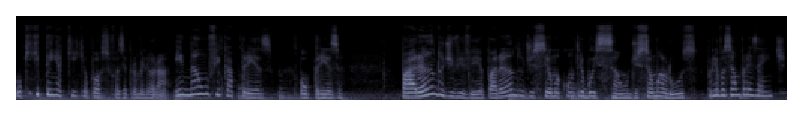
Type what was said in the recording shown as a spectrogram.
o que, que tem aqui que eu posso fazer para melhorar? E não ficar preso ou presa, parando de viver, parando de ser uma contribuição, de ser uma luz, porque você é um presente.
